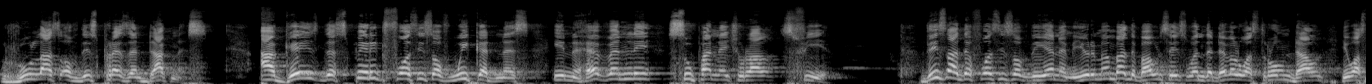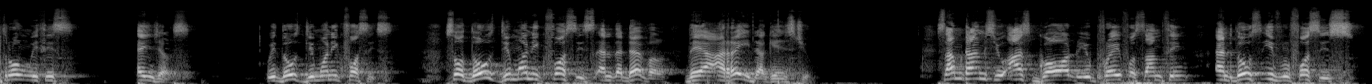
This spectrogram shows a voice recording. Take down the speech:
rulers of this present darkness against the spirit forces of wickedness in heavenly supernatural sphere. These are the forces of the enemy. You remember the Bible says when the devil was thrown down, he was thrown with his angels, with those demonic forces. So those demonic forces and the devil, they are arrayed against you. Sometimes you ask God, you pray for something, and those evil forces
